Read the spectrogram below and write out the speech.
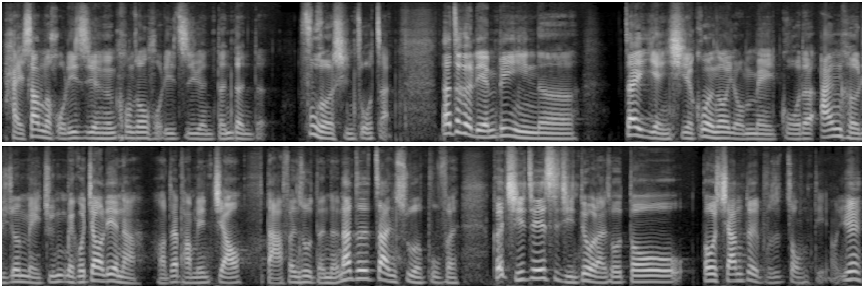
海上的火力支援跟空中火力支援等等的复合型作战。那这个联兵营呢？在演习的过程中，有美国的安和旅，就是美军美国教练呐，好在旁边教打分数等等，那这是战术的部分。可其实这些事情对我来说都都相对不是重点哦，因为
